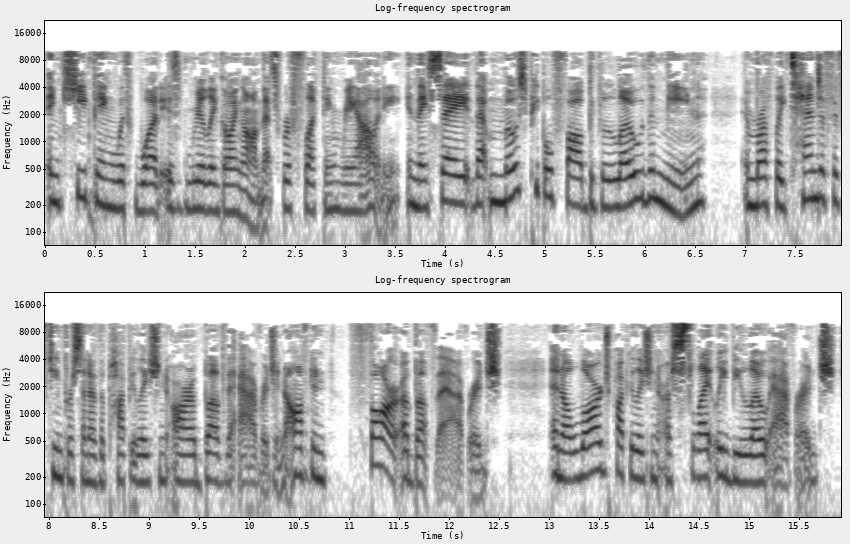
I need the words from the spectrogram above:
in keeping with what is really going on. That's reflecting reality. And they say that most people fall below the mean and roughly 10 to 15% of the population are above the average and often far above the average. And a large population are slightly below average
